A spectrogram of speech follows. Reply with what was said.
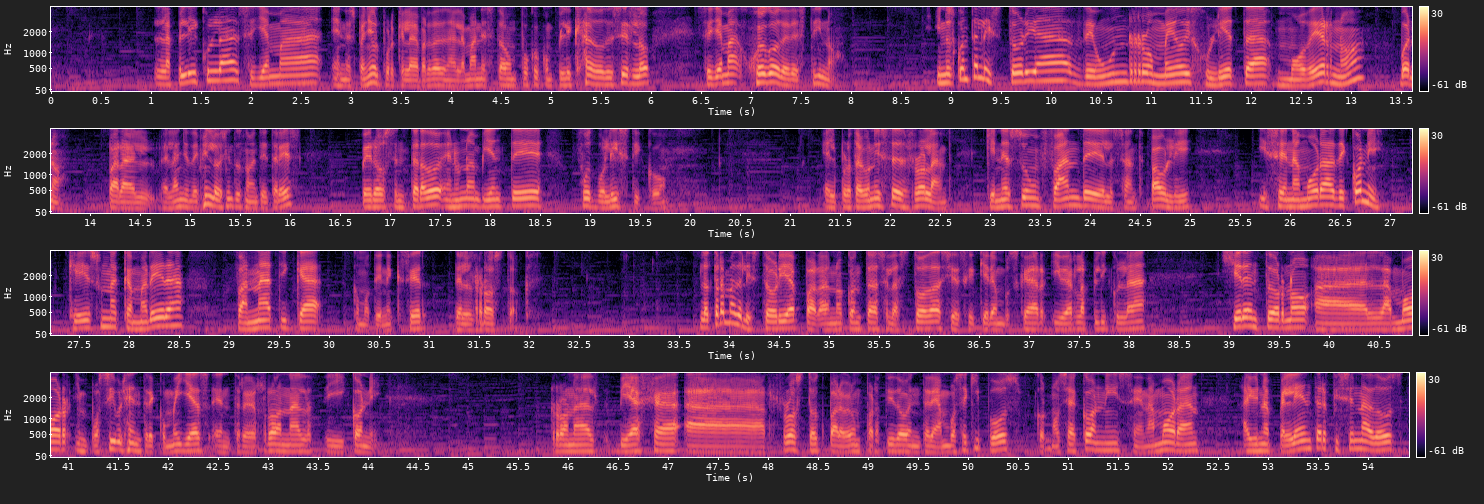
La película se llama en español, porque la verdad en alemán está un poco complicado decirlo, se llama Juego de Destino. Y nos cuenta la historia de un Romeo y Julieta moderno, bueno, para el, año de 1993, pero centrado en un ambiente futbolístico. El protagonista es Roland, quien es un fan del St. Pauli y se enamora de Connie, que es una camarera fanática, como tiene que ser, del Rostock. La trama de la historia, para no contárselas todas si es que quieren buscar y ver la película, gira en torno al amor imposible, entre comillas, entre Ronald y Connie Ronald viaja a Rostock para ver un partido entre ambos equipos, conoce a Connie, se enamoran, hay una pelea entre aficionados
